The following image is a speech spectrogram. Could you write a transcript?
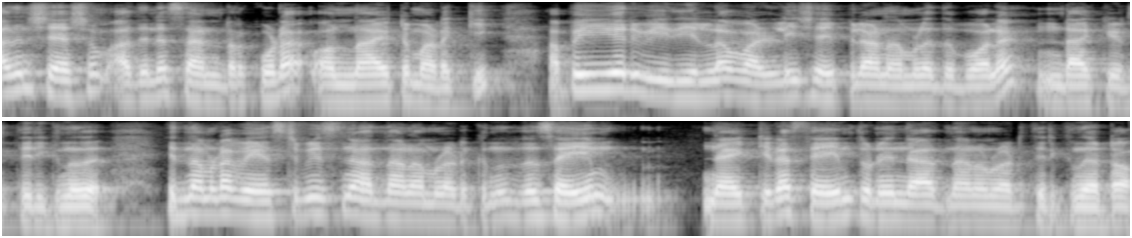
അതിനുശേഷം അതിന്റെ സെന്റർ കൂടെ ഒന്നായിട്ട് മടക്കി. അപ്പോൾ ഈ ഒരു രീതിയിലുള്ള വള്ളി ഷേപ്പിലാണ് നമ്മൾ ഇതുപോലെ ഉണ്ടാക്കിയെടുത്തിരിക്കുന്നത്. ഇത് നമ്മുടെ വേസ്റ്റ് പീസിനകത്താണ് നമ്മൾ എടുക്കുന്നത്. ഇത് സെയിം നൈറ്റിയുടെ സെയിം തുണീന്റെ അകത്താണ് നമ്മൾ എടുത്തിരിക്കുന്നത് കേട്ടോ.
